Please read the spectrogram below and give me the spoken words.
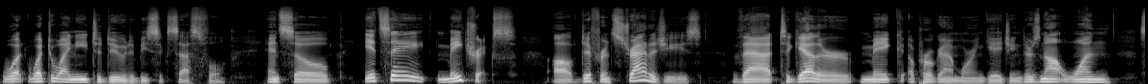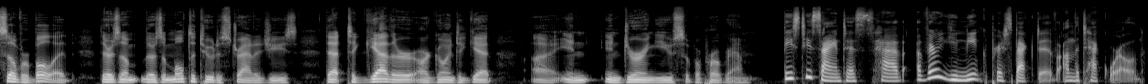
what what do I need to do to be successful? And so it's a matrix of different strategies that together make a program more engaging. There's not one silver bullet. There's a there's a multitude of strategies that together are going to get uh, in enduring use of a program. These two scientists have a very unique perspective on the tech world.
